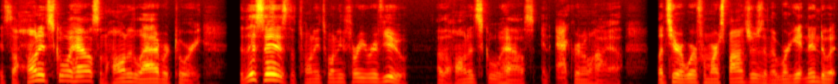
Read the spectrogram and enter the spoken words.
It's the Haunted Schoolhouse and Haunted Laboratory. This is the 2023 review of the Haunted Schoolhouse in Akron, Ohio. Let's hear a word from our sponsors and then we're getting into it.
